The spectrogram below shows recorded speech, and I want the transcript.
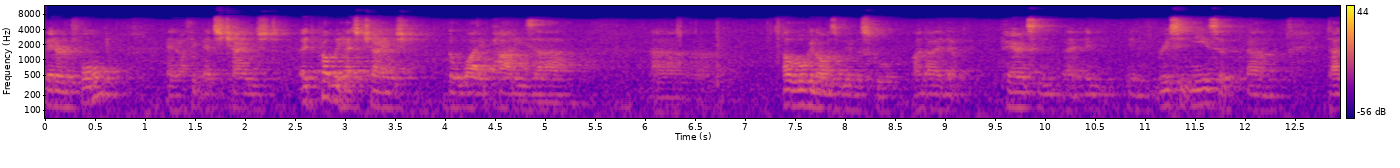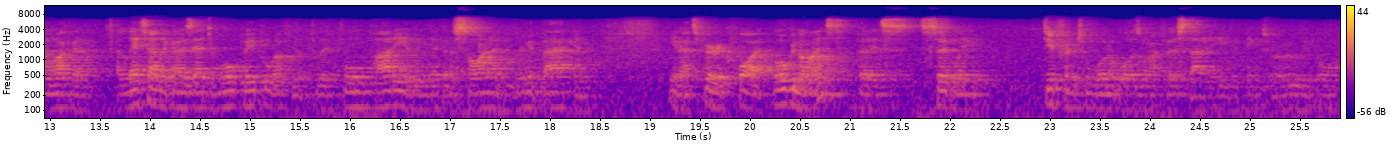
better informed, and I think that's changed. It probably has changed the way parties are, uh, are organised within the school. I know that parents in, uh, in, in recent years have um, done like a, a, letter that goes out to more people for, the, for their formal party, and then they've got to sign it and bring it back, and you know it's very quite organised, but it's certainly different to what it was when I first started here, things were a little bit more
